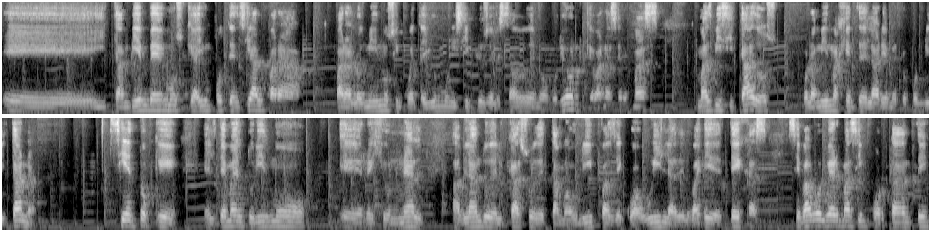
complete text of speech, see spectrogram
eh, y también vemos que hay un potencial para, para los mismos 51 municipios del estado de Nuevo León que van a ser más, más visitados por la misma gente del área metropolitana. Siento que el tema del turismo eh, regional hablando del caso de Tamaulipas, de Coahuila, del Valle de Texas, se va a volver más importante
